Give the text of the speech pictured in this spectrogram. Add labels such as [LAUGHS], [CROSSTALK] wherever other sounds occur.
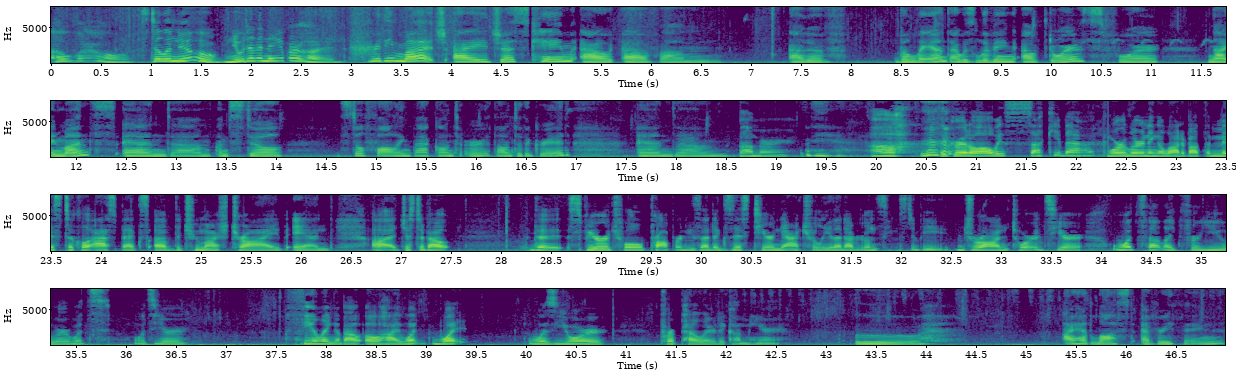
Oh wow. Still a noob, new to the neighborhood. Pretty much. I just came out of um, out of the land. I was living outdoors for nine months, and um, I'm still still falling back onto Earth, onto the grid. And um, Bummer. yeah, Ah, the grid will always suck you back. We're learning a lot about the mystical aspects of the Chumash tribe and uh, just about the spiritual properties that exist here naturally that everyone seems to be drawn towards here. What's that like for you, or what's what's your feeling about Ojai? What what was your propeller to come here? ooh, I had lost everything,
